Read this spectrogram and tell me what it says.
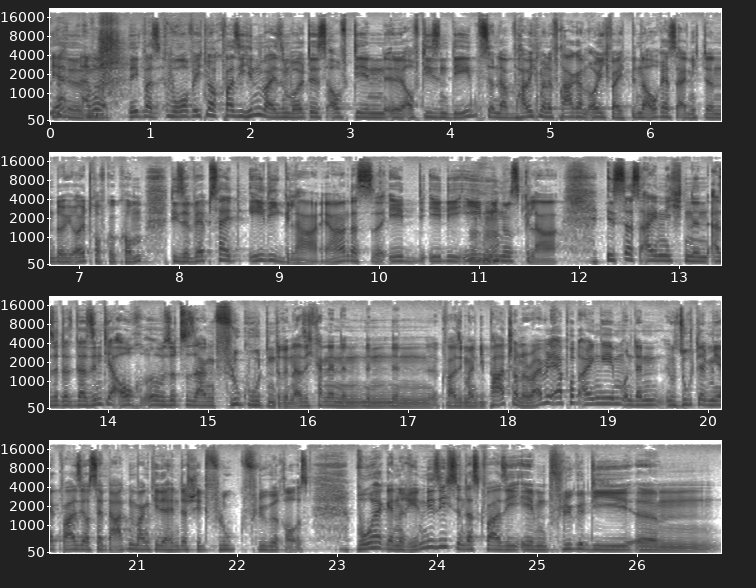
Ja, ähm, aber nee, was, worauf ich noch quasi hinweisen wollte, ist auf, den, äh, auf diesen Dienst. Und da habe ich mal eine Frage an euch, weil ich bin da auch erst eigentlich dann durch euch drauf gekommen. Diese Website Ediglar, ja, das äh, EDI-Glar. Mhm. Ist das eigentlich ein, also da, da, sind ja auch äh, sozusagen Flugrouten drin. Also ich kann ja einen, einen, einen, quasi mein Departure und Arrival Airport eingeben und dann sucht er mir quasi aus der Datenbank, die dahinter steht, Flug, Flüge raus. Woher generieren die sich? Sind das quasi eben Flüge, die ähm,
